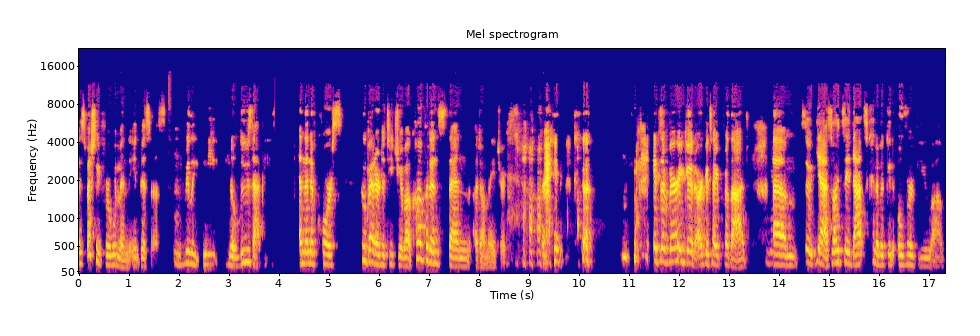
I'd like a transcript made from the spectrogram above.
especially for women in business. Mm. really need, you know, lose that piece. And then, of course, who better to teach you about confidence than a dominatrix, right? it's a very good archetype for that. Yeah. Um, so yeah, so I'd say that's kind of a good overview of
